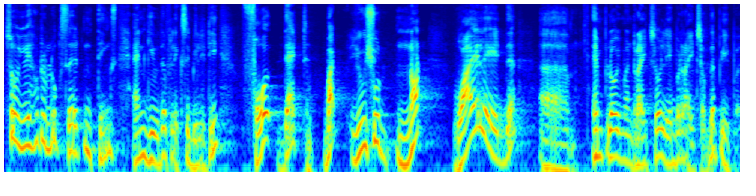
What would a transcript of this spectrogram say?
So you have to look certain things and give the flexibility for that. But you should not violate the uh, employment rights or labor rights of the people.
